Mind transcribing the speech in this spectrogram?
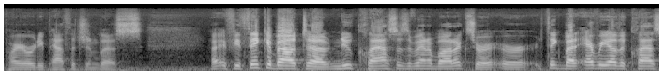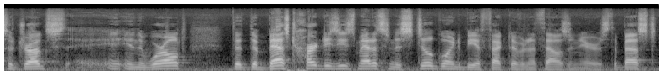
priority pathogen lists. Uh, if you think about uh, new classes of antibiotics or, or, think about every other class of drugs in, in the world, the, the best heart disease medicine is still going to be effective in a thousand years. The best,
